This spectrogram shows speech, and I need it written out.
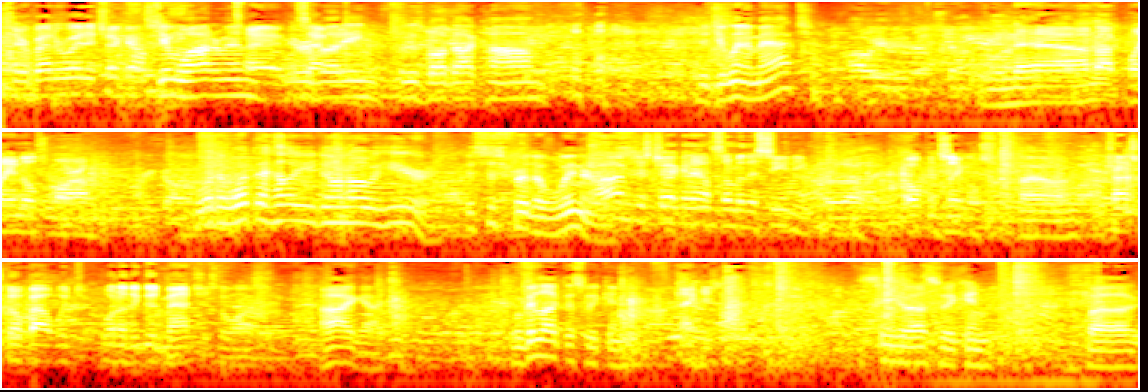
Is there a better way to check out Jim Waterman, Hey, everybody. Foosball.com. Did you win a match? Nah, I'm not playing till tomorrow. What the, what the hell are you doing over here? This is for the winners. I'm just checking out some of the seating for the open singles. Oh, Try to scope out which what are the good matches to watch. I got you. Well, good luck this weekend. Thank you. See you else we can bug.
